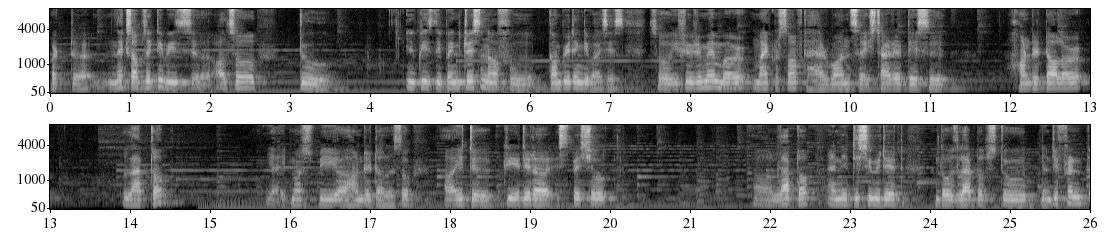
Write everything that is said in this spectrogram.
But uh, next objective is also to increase the penetration of uh, computing devices. So, if you remember, Microsoft had once uh, started this uh, hundred dollar laptop. Yeah, it must be a hundred dollars. So, uh, it uh, created a special uh, laptop and it distributed those laptops to different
